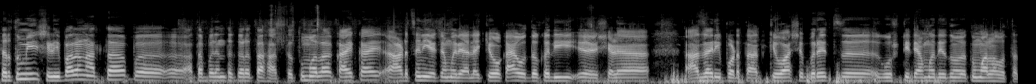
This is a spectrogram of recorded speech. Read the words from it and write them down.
तर तुम्ही शेळीपालन आता प आतापर्यंत करत आहात. तर तुम्हाला काय काय अडचणी याच्यामध्ये आल्या किंवा काय होतं? कधी शेळ्या आजारी पडतात किंवा असे बरेच गोष्टी त्यामध्ये तुम्हाला होतात.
